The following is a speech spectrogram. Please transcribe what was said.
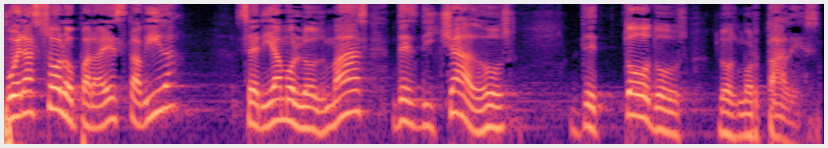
fuera solo para esta vida, seríamos los más desdichados de todos los mortales.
